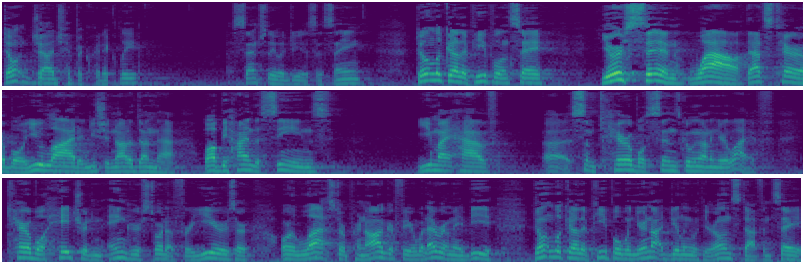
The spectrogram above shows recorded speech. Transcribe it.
Don't judge hypocritically, essentially what Jesus is saying. Don't look at other people and say, Your sin, wow, that's terrible. You lied and you should not have done that. While behind the scenes, you might have uh, some terrible sins going on in your life terrible hatred and anger stored up for years, or, or lust, or pornography, or whatever it may be. Don't look at other people when you're not dealing with your own stuff and say,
